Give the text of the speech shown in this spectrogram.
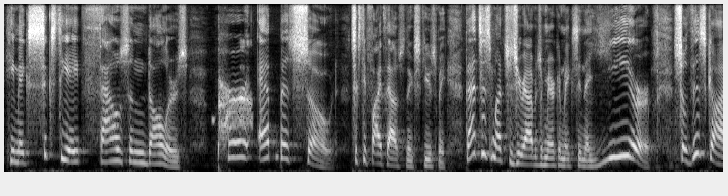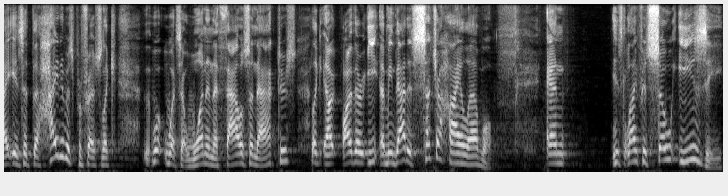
He makes sixty-eight thousand dollars per episode. 65,000, excuse me. That's as much as your average American makes in a year. So this guy is at the height of his profession, like, what's that, one in a thousand actors? Like, are, are there, I mean, that is such a high level. And his life is so easy,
